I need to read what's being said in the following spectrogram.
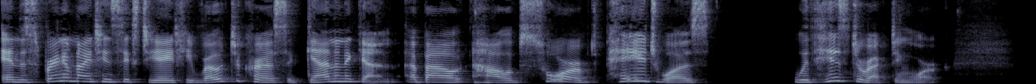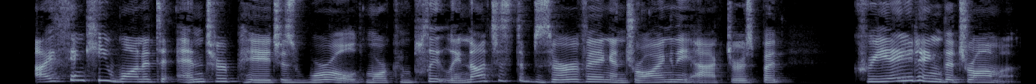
In the spring of 1968, he wrote to Chris again and again about how absorbed Page was with his directing work. I think he wanted to enter Page's world more completely, not just observing and drawing the actors, but creating the drama.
